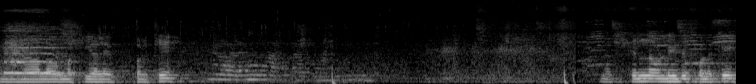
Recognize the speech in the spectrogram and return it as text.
ਹੁਣ ਨਾਲ ਲਾਓ ਮੱਕੀ ਵਾਲੇ ਫੁਲਕੇ। ਮੱਕੀ ਲਾਉਣ ਲਈ ਤੇ ਫੁਲਕੇ?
